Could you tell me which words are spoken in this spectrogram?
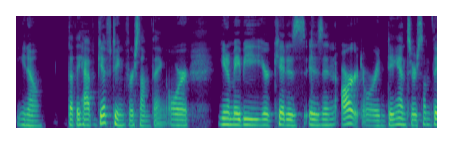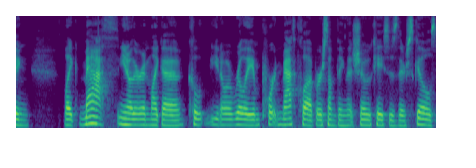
you know, that they have gifting for something or you know maybe your kid is is in art or in dance or something like math, you know, they're in like a, you know, a really important math club or something that showcases their skills.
